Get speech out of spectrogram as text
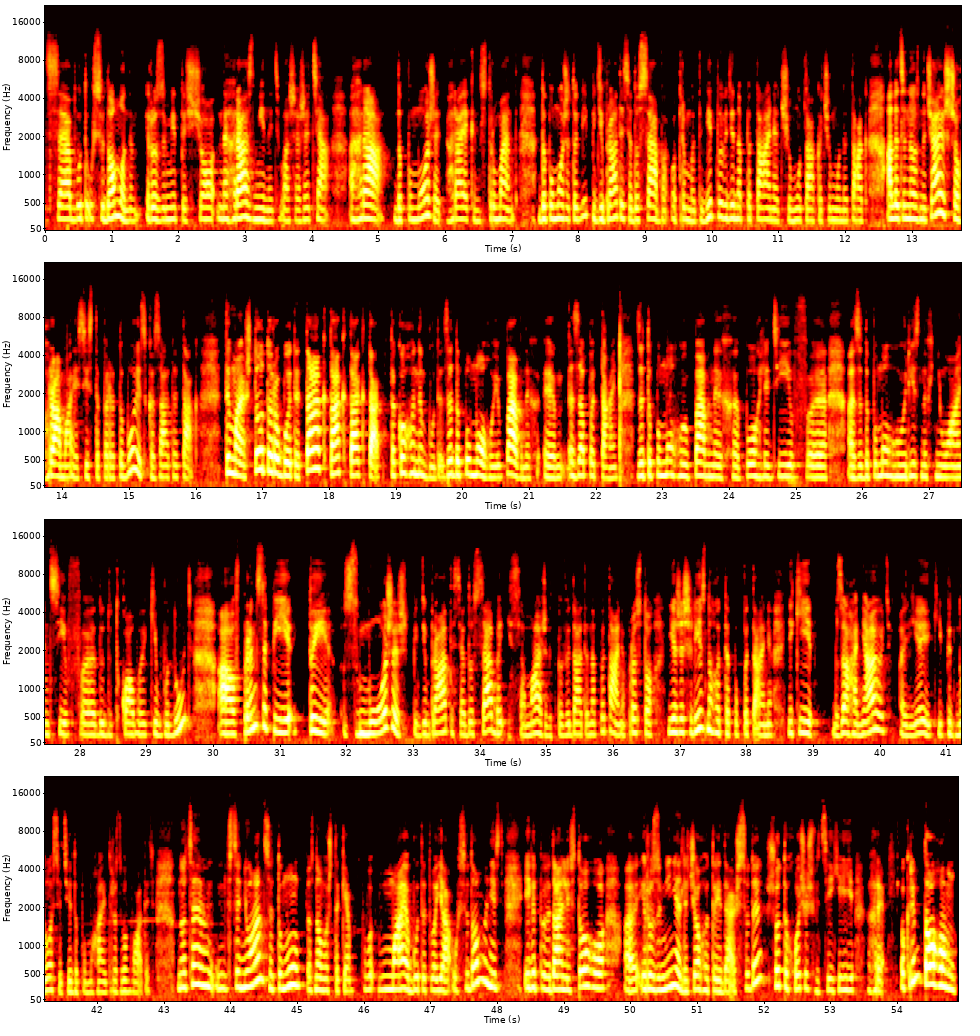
це бути усвідомленим і розуміти, що не гра змінить ваше життя, гра допоможе, гра як інструмент допоможе тобі підібратися до себе, отримати відповіді на питання, чому так, а чому не так. Але це не означає, що гра має сісти перед тобою і сказати так. Ти маєш то-то робити так, так, так, так. Такого не буде. За допомогою певних е, запитань питань, за допомогою певних е, поглядів, е, за допомогою різних нюансів е, додатково, які будуть. А в принципі, ти зможеш підібратися до себе і сама ж відповідати на питання. Просто є ж різного типу питання, які заганяють, а є, які підносять і допомагають розвиватись. Ну це все нюанси, тому знову ж таки має бути твоя усвідомленість і відповідальність того, е, і розуміння, для чого ти йдеш сюди, що ти хочеш від цієї гри. Окрім того.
